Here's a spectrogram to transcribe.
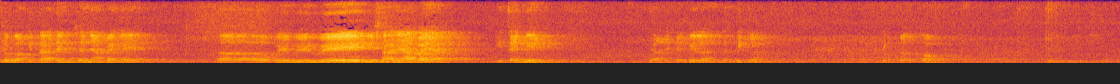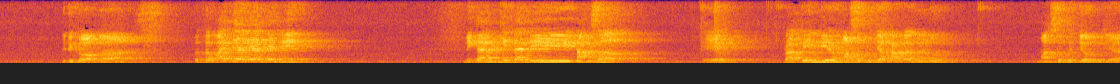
coba kita ada yang bisa nyampe nggak ya? Eh, www misalnya apa ya? ITB jangan ITB lah detik lah. Detik.com jadi kalau nggak tetap aja lihat ini. Ini kan kita di Tangsel. Oke perhatiin dia masuk ke Jakarta dulu masuk ke Jogja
